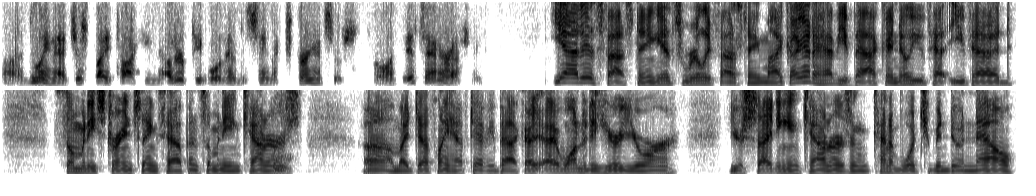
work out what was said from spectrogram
uh, doing that just by talking to other people that have the same experiences. So it's interesting. Yeah, it is fascinating. It's really fascinating, Mike. I got to have you back. I know you've had you've had so many strange things happen, so many encounters. Um, I definitely have to have you back. I, I wanted to hear your your sighting encounters and kind of what you've been doing now.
